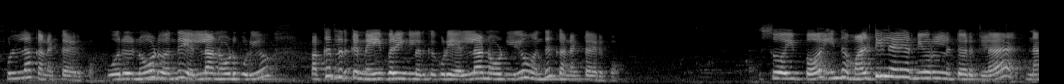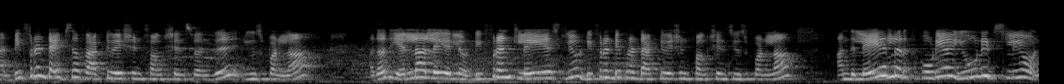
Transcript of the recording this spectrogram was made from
ஃபுல்லாக கனெக்ட் ஆகிருக்கும் ஒரு நோடு வந்து எல்லா நோடு கூடயும் பக்கத்தில் இருக்க நெய்பரிங்கில் இருக்கக்கூடிய எல்லா நோட்லேயும் வந்து கனெக்ட் ஆகிருக்கும் ஸோ இப்போ இந்த மல்டி லேயர் நியூரல் நெட்ஒர்க்கில் நான் different types of activation functions வந்து யூஸ் பண்ணலாம். அதாவது எல்லா லேயர்லையும் டிஃப்ரெண்ட் லேயர்ஸ்லையும் different different activation functions use பண்ணலாம். அந்த லேயரில் இருக்கக்கூடிய யூனிட்ஸ்லையும்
